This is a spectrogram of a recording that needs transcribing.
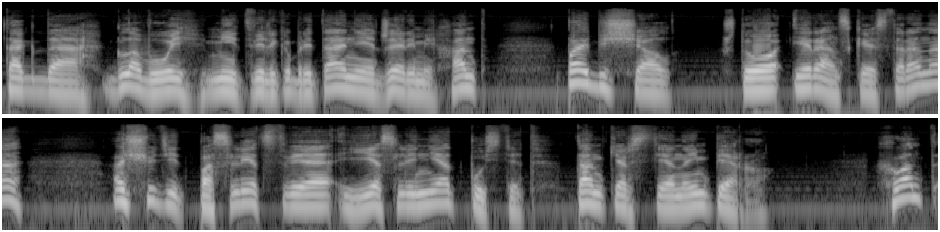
тогда главой МИД Великобритании Джереми Хант пообещал, что иранская сторона – ощутит последствия, если не отпустит танкер «Стена Имперо». Хвант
